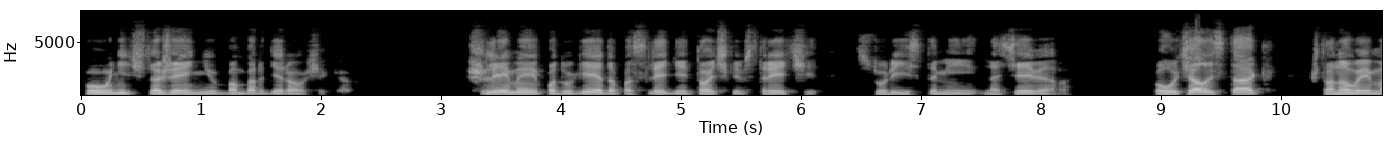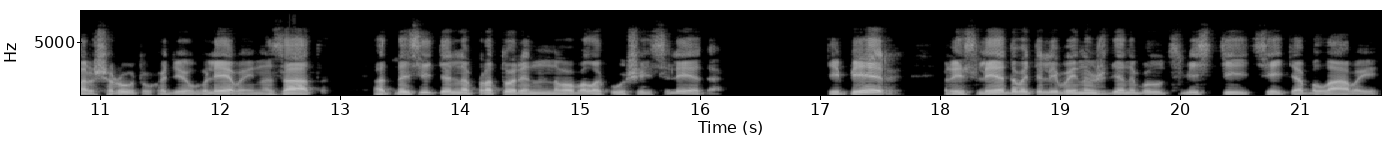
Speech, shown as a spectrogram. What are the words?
по уничтожению бомбардировщиков. Шли мы по дуге до последней точки встречи с туристами на север. Получалось так, что новый маршрут уходил влево и назад относительно проторенного волокушей следа. Теперь преследователи вынуждены будут сместить сеть облавы.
